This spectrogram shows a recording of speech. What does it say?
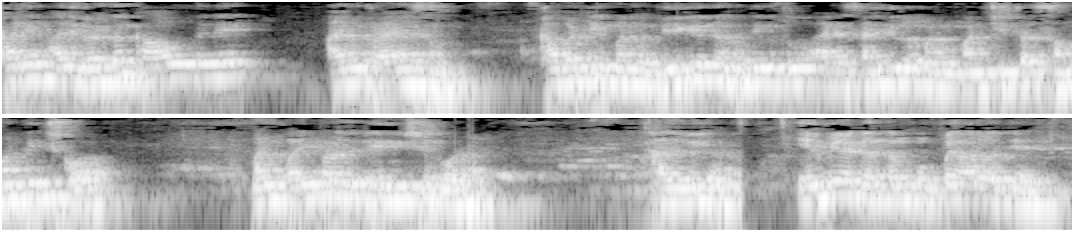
కానీ అది వ్యర్థం కావద్దనే ఆయన ప్రయాసం. కాబట్టి మనం విరిగిన హృదయంతో ఆయన సన్నిధిలో మనం మన చిత్తాలు సమర్పించుకోవాలి. మనం భయపడదు దేని విషయం కూడా. అది ఇర్మియా గ్రంథం ముప్పై ఆరో అధ్యాయం.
